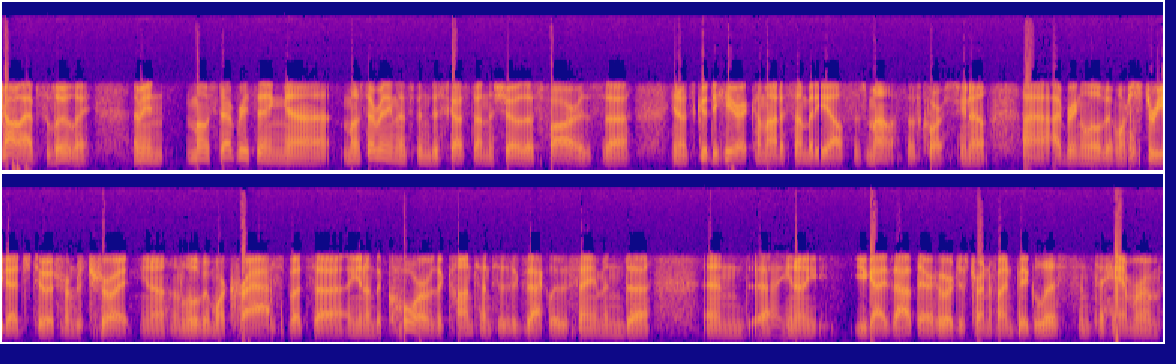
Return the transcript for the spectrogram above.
No, absolutely. I mean, most everything, uh, most everything that's been discussed on the show thus far is, uh, you know, it's good to hear it come out of somebody else's mouth. Of course, you know, uh, I bring a little bit more street edge to it from Detroit, you know, and a little bit more crass, but uh, you know, the core of the content is exactly the same, and uh, and uh, you know you guys out there who are just trying to find big lists and to hammer them,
